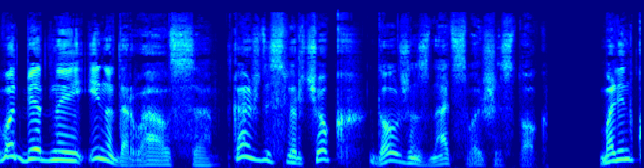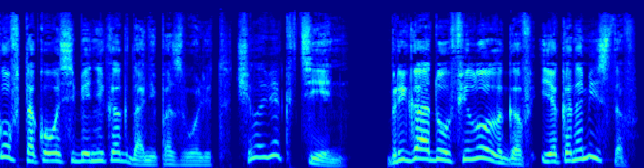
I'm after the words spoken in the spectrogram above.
Вот бедный и надорвался. Каждый сверчок должен знать свой шесток. Маленков такого себе никогда не позволит. Человек-тень. Бригаду филологов и экономистов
